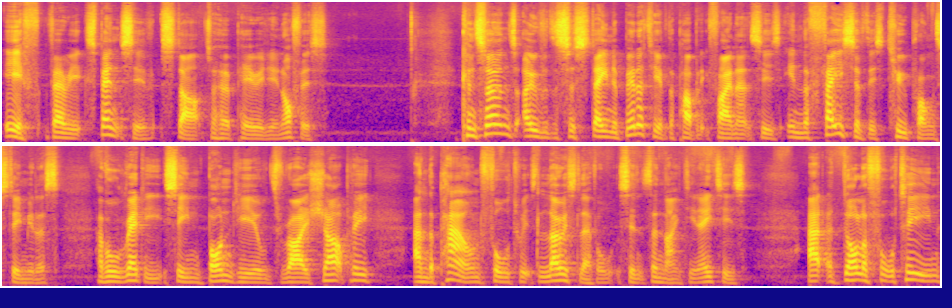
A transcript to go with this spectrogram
if very expensive, start to her period in office. Concerns over the sustainability of the public finances in the face of this two pronged stimulus have already seen bond yields rise sharply and the pound fall to its lowest level since the 1980s. At $1.14,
